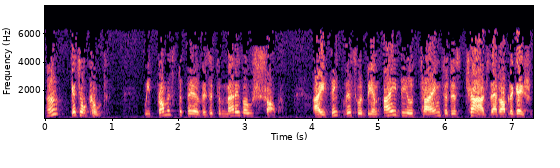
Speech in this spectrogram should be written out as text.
Huh? Get your coat. We promised to pay a visit to Marivaux's shop. I think this would be an ideal time to discharge that obligation.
